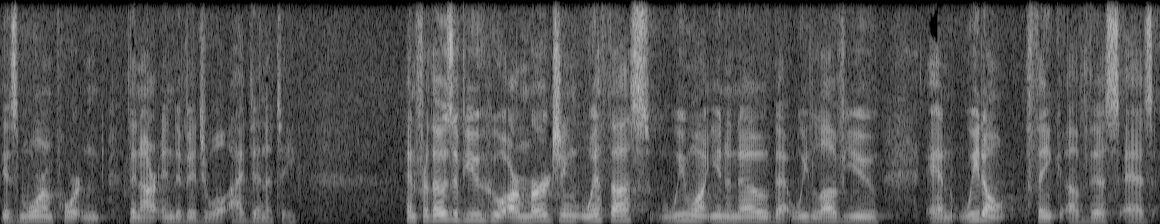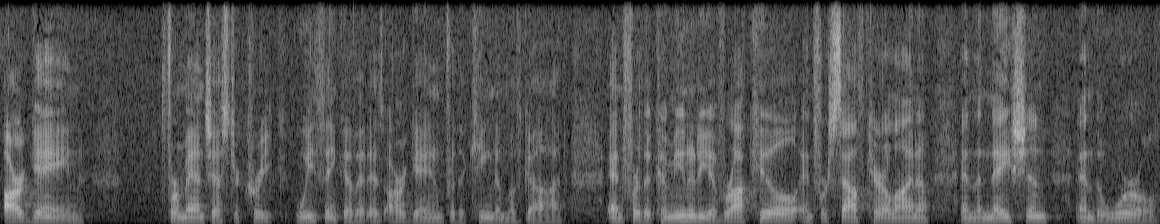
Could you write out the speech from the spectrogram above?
is more important than our individual identity. And for those of you who are merging with us, we want you to know that we love you and we don't think of this as our gain for Manchester Creek. We think of it as our gain for the kingdom of God and for the community of Rock Hill and for South Carolina and the nation and the world.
